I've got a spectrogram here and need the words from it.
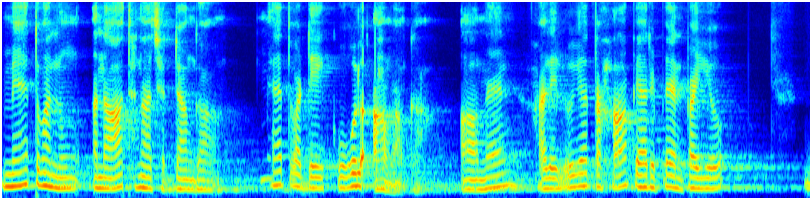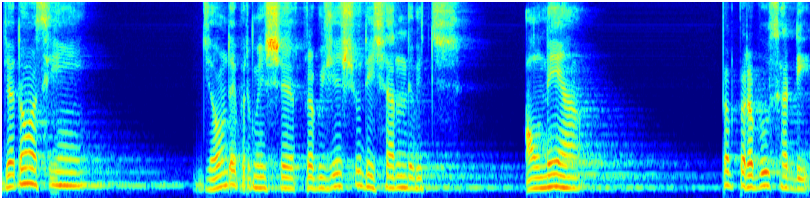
ਮੈਂ ਤੁਹਾਨੂੰ ਅਨਾਥ ਨਾ ਛੱਡਾਂਗਾ, ਮੈਂ ਤੁਹਾਡੇ ਕੋਲ ਆਵਾਂਗਾ। ਆਮੇਨ। ਹਾਲੇਲੂਇਆ। ਤਾਂ ਹਾਂ ਪਿਆਰੇ ਭੈਣ ਭਾਈਓ, ਜਦੋਂ ਅਸੀਂ ਜਿਉਂਦੇ ਪਰਮੇਸ਼ਰ ਪ੍ਰਭੂ ਯੇਸ਼ੂ ਦੀ ਸ਼ਰਨ ਦੇ ਵਿੱਚ ਆਉਂਦੇ ਆ ਤਾਂ ਪ੍ਰਭੂ ਸਾਡੀ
